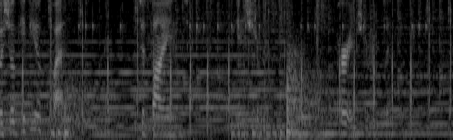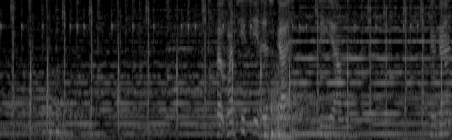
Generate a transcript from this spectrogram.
but she'll give you a quest to find instruments. Her instruments, I think. But once you see this guy, the um, you're gonna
